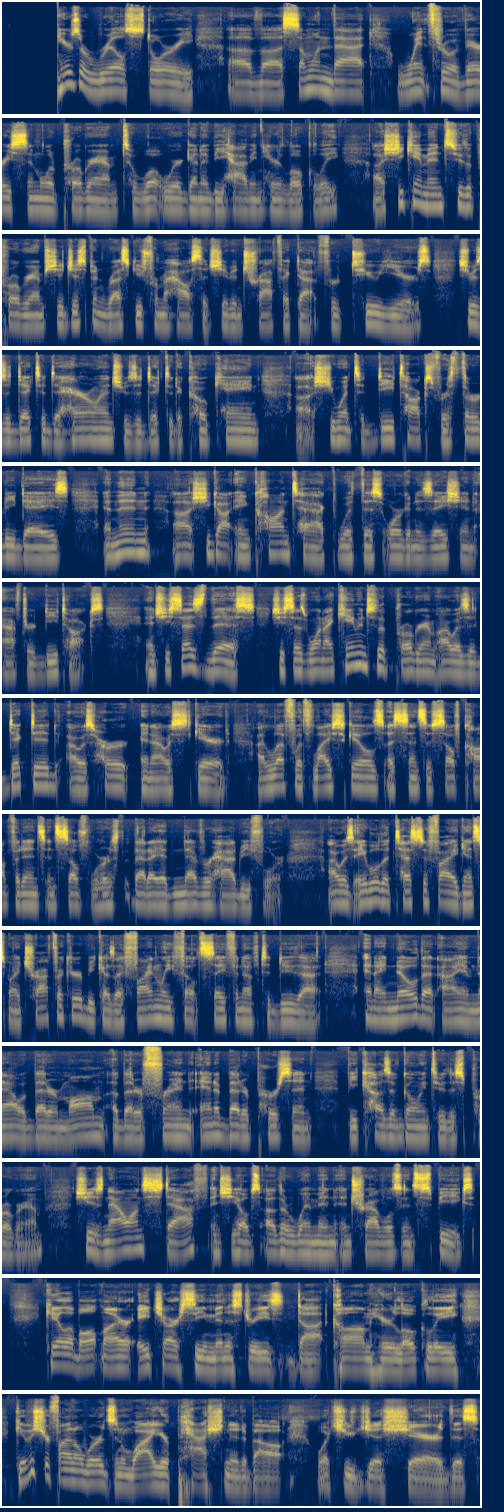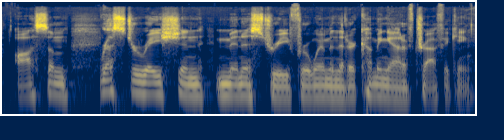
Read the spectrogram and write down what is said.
Here's a real story of uh, someone that went through a very similar program to what we're going to be having here locally. Uh, she came into the program. She had just been rescued from a house that she had been trafficked at for two years. She was addicted to heroin. She was addicted to cocaine. Uh, she went to detox for 30 days. And then uh, she got in contact with this organization after detox. And she says this She says, When I came into the program, I was addicted, I was hurt, and I was scared. I left with life skills, a sense of self confidence, and self worth that I had never had before. I was able to testify against my trafficker because I finally felt safe enough to do that. And I know that I am now a better mom, a better friend, and a better person because of going through this program. She is now on staff and she helps other women and travels and speaks. Caleb Altmeyer, hrcministries.com here locally. Give us your final words and why you're passionate about what you just shared this awesome restoration ministry for women that are coming out of trafficking trafficking?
